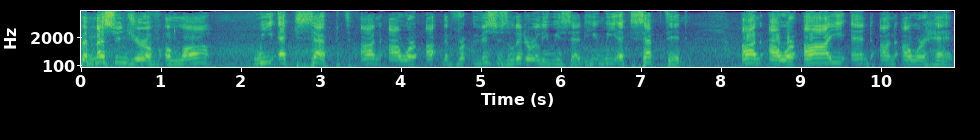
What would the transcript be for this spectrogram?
the Messenger of Allah, we accept on our. Uh, the, this is literally we said he we accepted on our eye and on our head.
